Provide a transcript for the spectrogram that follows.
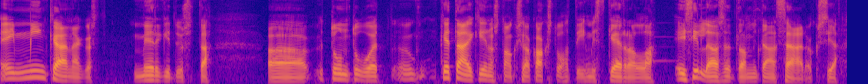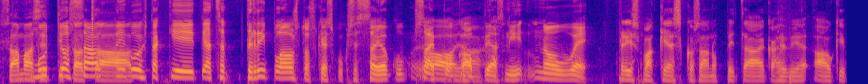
ei minkäännäköistä merkitystä. Tuntuu, että ketään ei kiinnosta, onko siellä 2000 ihmistä kerralla. Ei sille aseteta mitään säädöksiä. Mutta jos tota... sä oot niinku yhtäkkiä, tiedätkö, tripla-ostoskeskuksessa joku saippuakauppias, niin no way. Prisma Kesko saanut pitää aika hyvin auki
